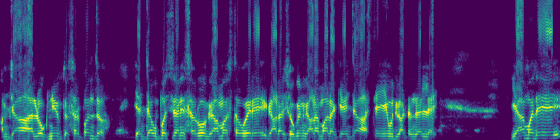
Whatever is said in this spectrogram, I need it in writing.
आमच्या लोकनियुक्त सरपंच यांच्या उपस्थितीने सर्व ग्रामस्थ वगैरे गाडा शौकीन गाडा मालक यांच्या हस्ते हे उद्घाटन झालेले आहे. यामध्ये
